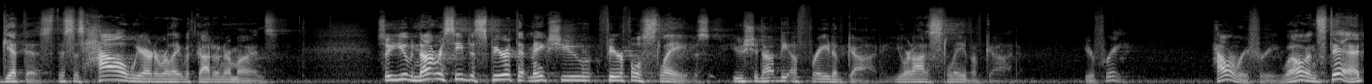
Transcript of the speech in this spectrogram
Get this. This is how we are to relate with God in our minds. So you have not received a spirit that makes you fearful slaves. You should not be afraid of God. You are not a slave of God. You're free. How are we free? Well, instead,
